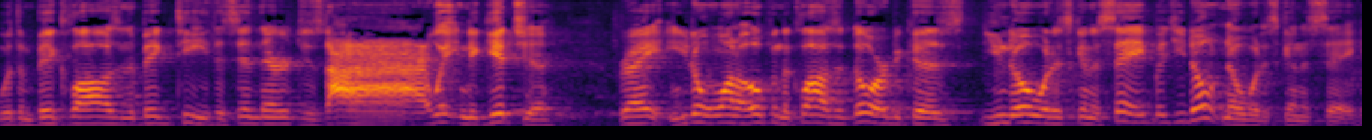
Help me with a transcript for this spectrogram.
With them big claws and the big teeth, it's in there just ah waiting to get you, right? You don't want to open the closet door because you know what it's going to say, but you don't know what it's going to say.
